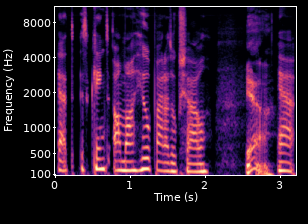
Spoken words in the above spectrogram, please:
Ja, het, het klinkt allemaal heel paradoxaal. Ja. Ja.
